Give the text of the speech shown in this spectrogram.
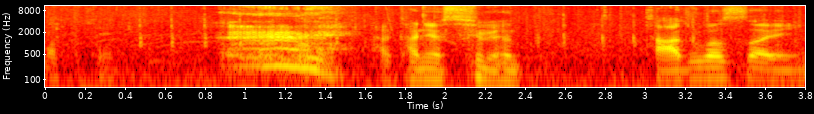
맞지 발탄이었으면 다 죽었어잉.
